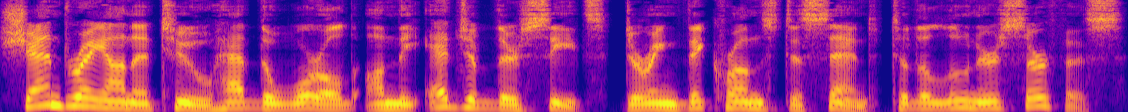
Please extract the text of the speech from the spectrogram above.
Chandrayaan 2 had the world on the edge of their seats during Vikram's descent to the lunar surface.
